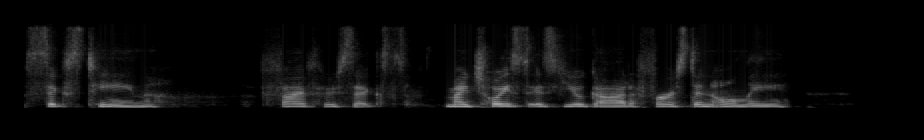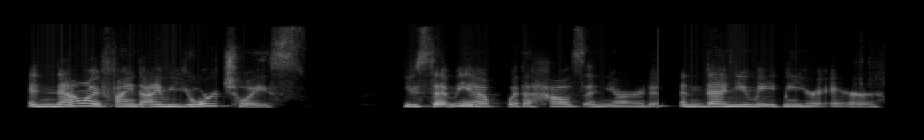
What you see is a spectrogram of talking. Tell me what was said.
16, 5 through 6. My choice is you, God, first and only. And now I find I'm your choice. You set me up with a house and yard, and then you made me your heir.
